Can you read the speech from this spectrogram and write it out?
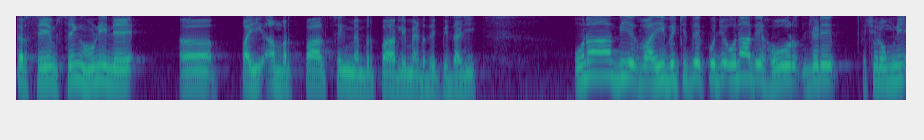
ਤਰਸੇਮ ਸਿੰਘ ਹੁਣੀ ਨੇ ਭਾਈ ਅਮਰਤਪਾਲ ਸਿੰਘ ਮੈਂਬਰ ਪਾਰਲੀਮੈਂਟ ਦੇ ਪਿਤਾ ਜੀ, ਉਹਨਾਂ ਦੀ ਅਗਵਾਈ ਵਿੱਚ ਤੇ ਕੁਝ ਉਹਨਾਂ ਦੇ ਹੋਰ ਜਿਹੜੇ ਸ਼੍ਰੋਮਣੀ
